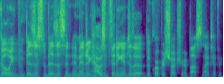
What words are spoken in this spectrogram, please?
going from business to business and, and managing? How is it fitting into the, the corporate structure at Boston Scientific?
